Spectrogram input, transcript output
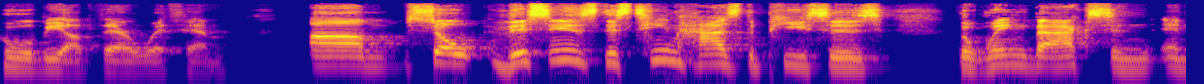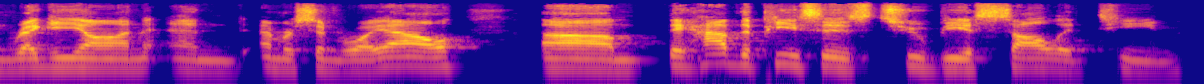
who will be up there with him. Um, so this is this team has the pieces, the wing backs and and Reguilon and Emerson Royal. Um, they have the pieces to be a solid team.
